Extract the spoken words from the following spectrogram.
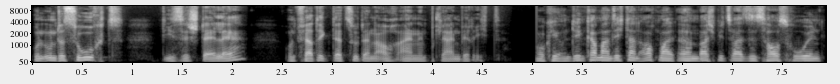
und untersucht diese Stelle und fertigt dazu dann auch einen kleinen Bericht. Okay, und den kann man sich dann auch mal ähm, beispielsweise ins Haus holen,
